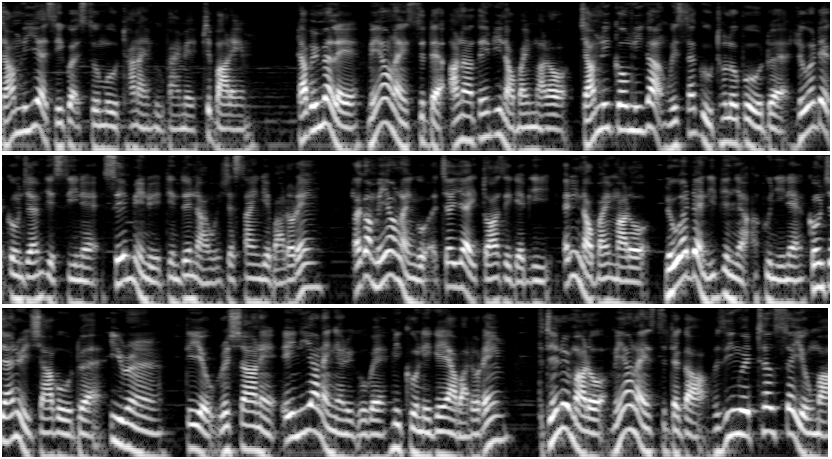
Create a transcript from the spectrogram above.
ဂျာမနီရဲ့ဈေးကွက်စိုးမိုးထားနိုင်မှုပိုင်းပဲဖြစ်ပါတယ်။ ဒါပေမဲ့လည်းမင်းအွန်လိုင်းစစ်တပ်အာဏာသိမ်းပြီးနောက်ပိုင်းမှာတော့ဂျာမနီကုမ္ပဏီကငွေစက်ကူထုတ်လုပ်ဖို့အတွက်လိုအပ်တဲ့ကုန်ကျန်းပစ္စည်းနဲ့ဆေးမင်တွေတင်သွင်းတာကိုရပ်ဆိုင်းခဲ့ပါတော့တယ်။ဒါကမင်းအွန်လိုင်းကိုအကြက်ရိုက်သွားစေခဲ့ပြီးအဲ့ဒီနောက်ပိုင်းမှာတော့လိုအပ်တဲ့နည်းပညာအကူအညီနဲ့ကုန်ကျန်းတွေရှားဖို့အတွက်အီရန်တရုတ်ရုရှားနဲ့အိန္ဒိယနိုင်ငံတွေကိုပဲမိခိုနေခဲ့ရပါတော့တယ်။တည်င်းတွေမှာတော့မင်းအွန်လိုင်းစစ်တပ်ကဝစီငွေထုတ်ဆက်ယုံမှာ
